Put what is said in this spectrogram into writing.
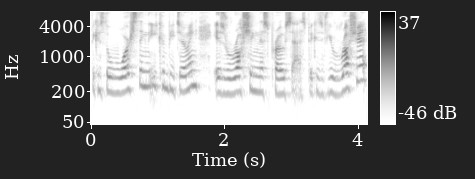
because the worst thing that you can be doing is rushing this process, because if you rush it,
